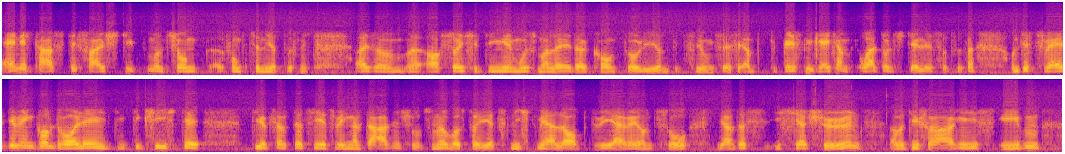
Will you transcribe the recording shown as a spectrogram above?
eine Taste falsch tippen und schon funktioniert das nicht. Also äh, auch solche Dinge muss man leider kontrollieren, beziehungsweise am besten gleich am Ort und Stelle sozusagen. Und das zweite, wenn Kontrolle, die, die Geschichte, die hat gesagt, dass sie jetzt wegen dem Datenschutz, ne, was da jetzt nicht mehr erlaubt wäre und so, ja, das ist ja schön, aber die Frage ist eben, äh,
